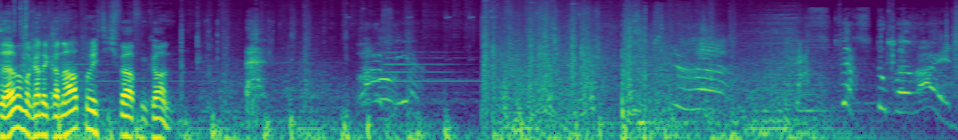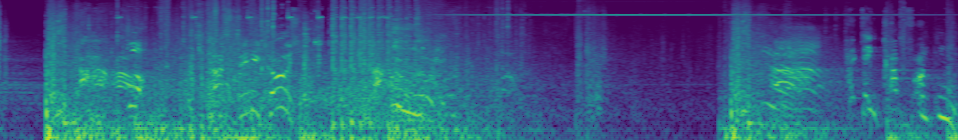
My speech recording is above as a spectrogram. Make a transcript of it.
Scheiße, wenn man keine Granaten richtig werfen kann. Halt den Kopf unten!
